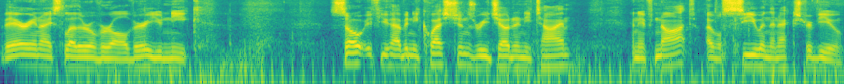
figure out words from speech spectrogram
Very nice leather overall, very unique. So if you have any questions, reach out anytime. And if not, I will see you in the next review.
